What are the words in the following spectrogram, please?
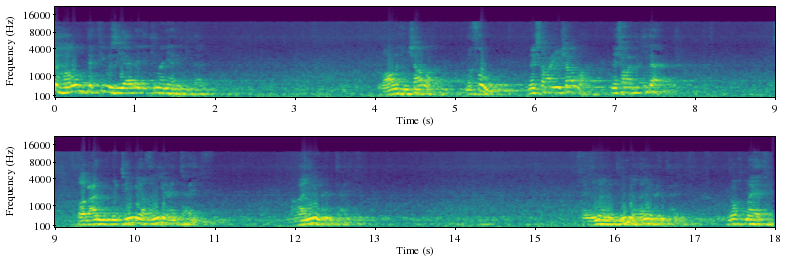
شهر تكفي وزيادة لإتمام هذا الكتاب واضح إن شاء الله مفهوم نشرع إن شاء الله نشرع في الكتاب طبعا ابن تيمية غني عن التعريف غني عن التعريف الإمام ابن تيمية غني عن التعريف الوقت ما يكفي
